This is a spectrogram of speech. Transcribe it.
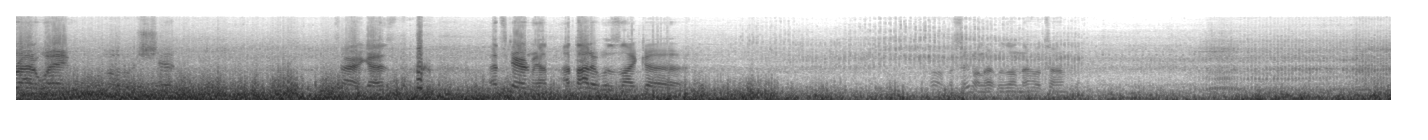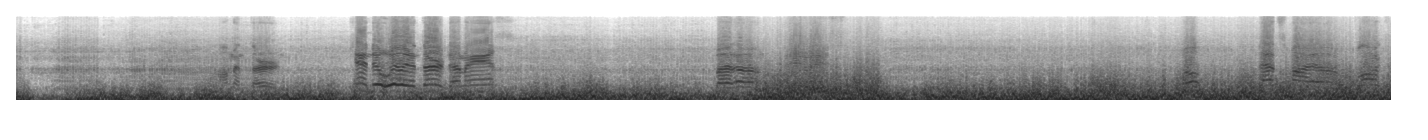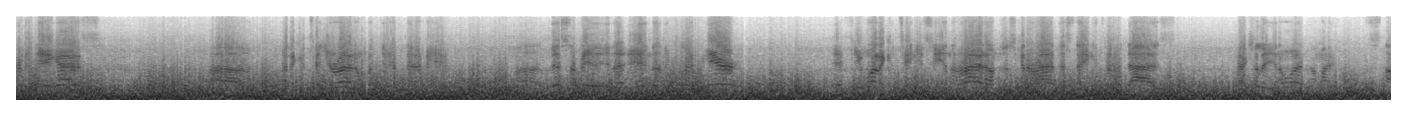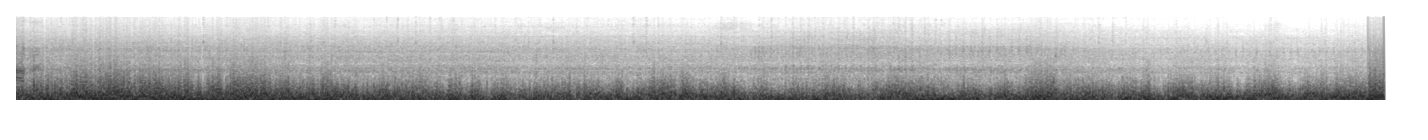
right away. Oh shit! Sorry guys, that scared me. I, I, thought it was like a. Oh, my signal light was on the whole time. I'm in third. Can't do wheelie in third, dummy.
